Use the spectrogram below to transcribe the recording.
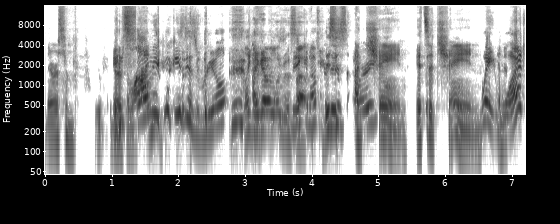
There was some. There's a. Insomnia cookies is real. Like I gotta you look just this up. up This this is a chain. It's a chain. Wait, and it- what?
